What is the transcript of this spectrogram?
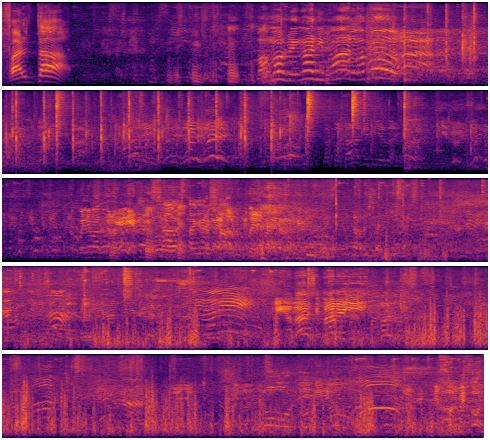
¡Falta! Vamos, venga, animal, vamos. La pierna. Está cansado. Venga, va, se para ahí. Mejor, mejor.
